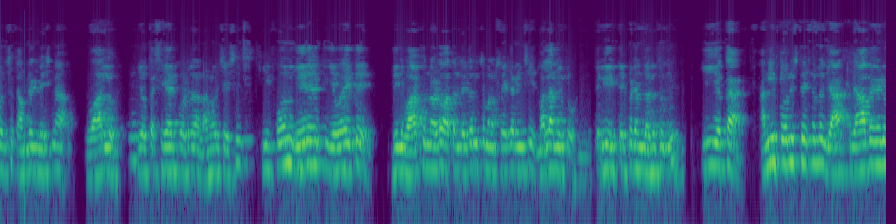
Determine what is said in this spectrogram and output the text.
గురించి కంప్లైంట్ చేసిన వాళ్ళు ఈ యొక్క సిఆర్ పోర్టల్ నమోదు చేసి ఈ ఫోన్ వేరే వ్యక్తి ఎవరైతే దీన్ని వాడుతున్నాడో అతని దగ్గర నుంచి మనం సేకరించి మళ్ళా మీకు తిరిగి తెప్పడం జరుగుతుంది. ఈ యొక్క అన్ని పోలీస్ స్టేషన్లో యాభై ఏడు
